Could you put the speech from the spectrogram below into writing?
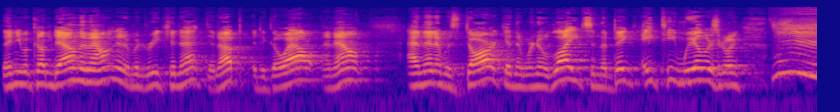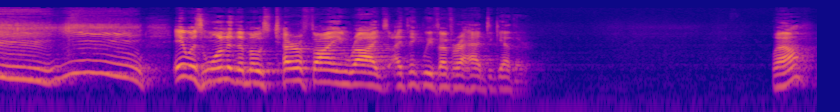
Then you would come down the mountain and it would reconnect and up and to go out and out. And then it was dark and there were no lights, and the big 18 wheelers are going. Mm, mm. It was one of the most terrifying rides I think we've ever had together. Well,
